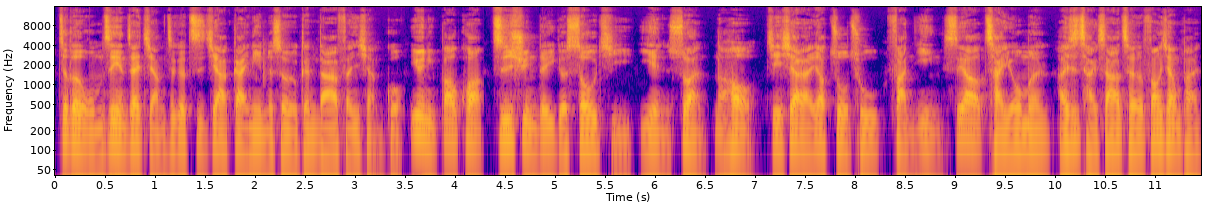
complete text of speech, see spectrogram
这个我们之前在讲这个自驾概念的时候，有跟大家分享过。因为你包括资讯的一个收集、演算，然后接下来要做出反应，是要踩油门还是踩刹车，方向盘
